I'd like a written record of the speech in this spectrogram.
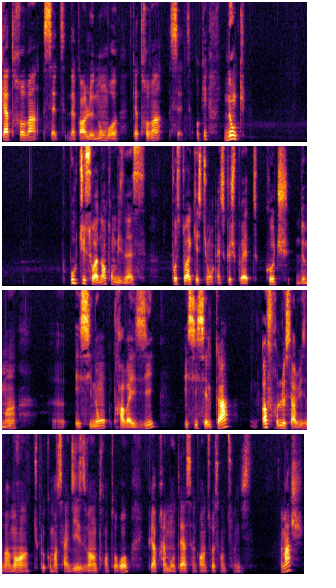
87. D'accord, le nombre 87. Ok, donc où que tu sois dans ton business, pose-toi la question est-ce que je peux être coach demain euh, Et sinon, travaille-y. Et si c'est le cas, offre le service vraiment. Hein. Tu peux commencer à 10, 20, 30 euros, puis après monter à 50, 60, 70. Ça marche?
